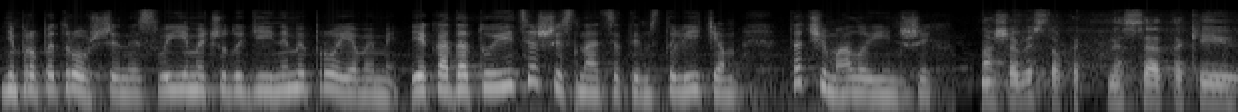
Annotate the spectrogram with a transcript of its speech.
Дніпропетровщини своїми чудодійними проявами, яка датується 16 століттям та чимало інших. Наша виставка несе такий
